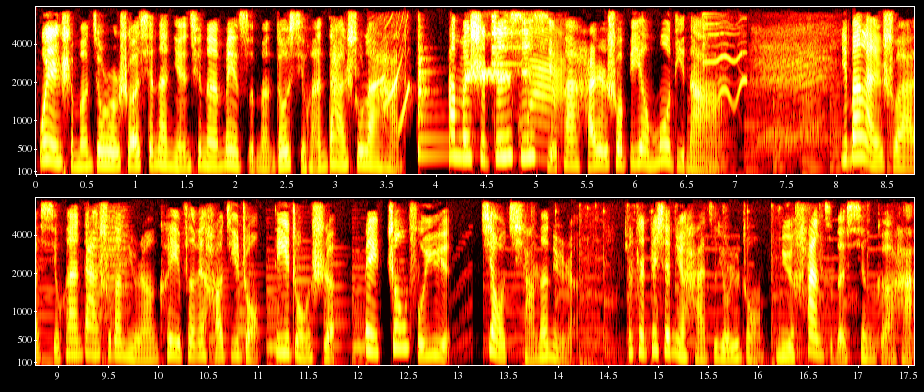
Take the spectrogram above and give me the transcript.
为什么就是说现在年轻的妹子们都喜欢大叔了哈？他们是真心喜欢还是说别有目的呢？一般来说啊，喜欢大叔的女人可以分为好几种。第一种是被征服欲较强的女人，就是这些女孩子有一种女汉子的性格哈，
